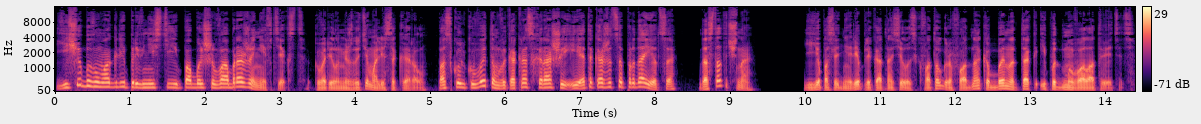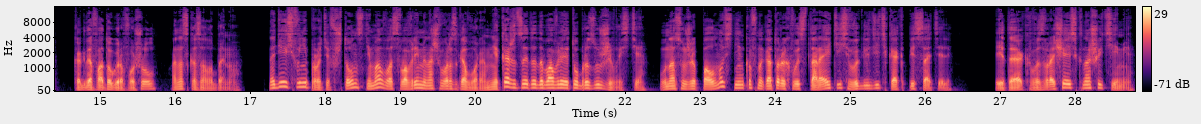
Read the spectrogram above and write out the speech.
«Еще бы вы могли привнести побольше воображения в текст», — говорила между тем Алиса Кэрролл, «поскольку в этом вы как раз хороши, и это, кажется, продается. Достаточно?» Ее последняя реплика относилась к фотографу, однако Бена так и подмывал ответить. Когда фотограф ушел, она сказала Бену. «Надеюсь, вы не против, что он снимал вас во время нашего разговора. Мне кажется, это добавляет образу живости. У нас уже полно снимков, на которых вы стараетесь выглядеть как писатель». Итак, возвращаясь к нашей теме,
